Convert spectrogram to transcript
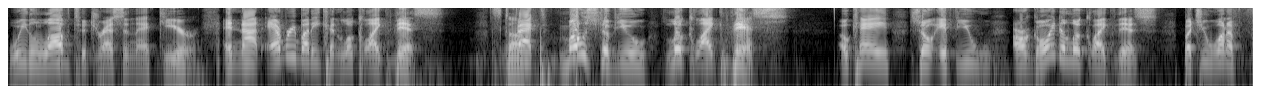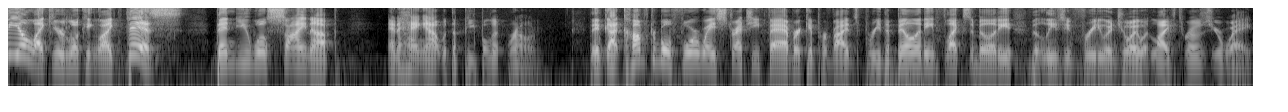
we love to dress in that gear. And not everybody can look like this. It's In tough. fact, most of you look like this. Okay? So if you are going to look like this, but you want to feel like you're looking like this, then you will sign up and hang out with the people at Rhone. They've got comfortable four way stretchy fabric. It provides breathability, flexibility that leaves you free to enjoy what life throws your way.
